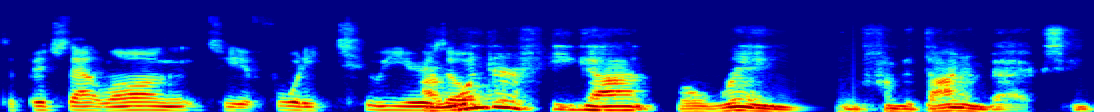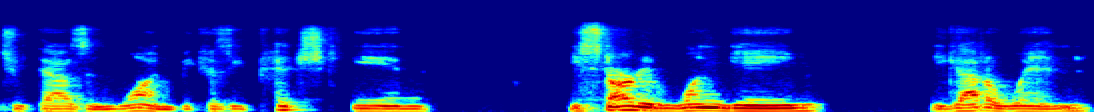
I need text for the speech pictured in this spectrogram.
to pitch that long to you 42 years I old. wonder if he got a ring from the Diamondbacks in 2001 because he pitched in, he started one game, he got a win,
